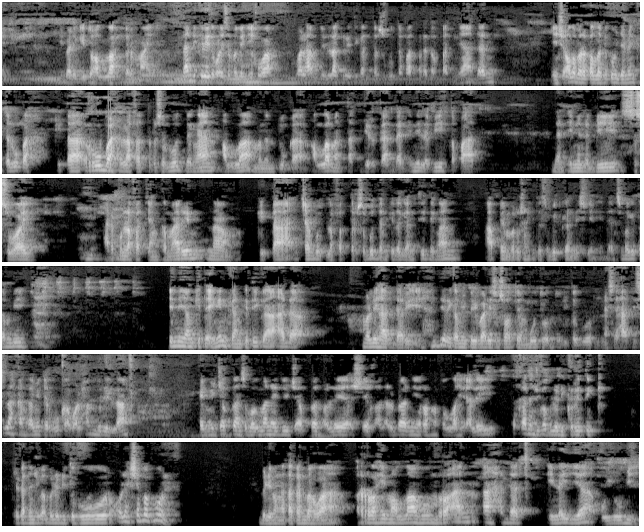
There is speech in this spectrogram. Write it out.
Di balik itu Allah bermain. Dan dikritik oleh sebagian ikhwah. Walhamdulillah kritikan tersebut tepat pada tempatnya dan insya Allah barakallahu fikum jamin kita lupa. Kita rubah lafaz tersebut dengan Allah menentukan, Allah mentakdirkan dan ini lebih tepat. Dan ini lebih sesuai. Adapun lafaz yang kemarin, nah kita cabut lafaz tersebut dan kita ganti dengan apa yang barusan kita sebutkan di sini. Dan sebagai tambih, ini yang kita inginkan ketika ada melihat dari diri kami pribadi sesuatu yang butuh untuk ditegur, dinasihati, silahkan kami terbuka. Alhamdulillah. Kami ucapkan sebagaimana diucapkan oleh Syekh Al-Albani rahmatullahi alaih. Terkadang juga boleh dikritik. Terkadang juga boleh ditegur oleh siapa pun. Beliau mengatakan bahwa rahimallahu mra'an ahdat ilayya uyubi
